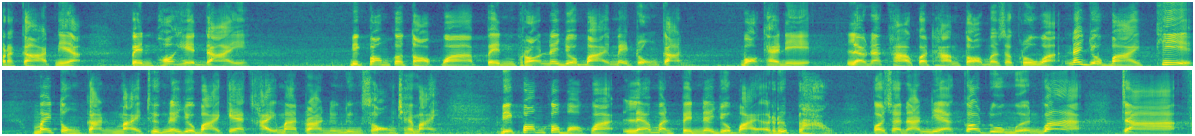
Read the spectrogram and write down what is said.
ประกาศเนี่ยเป็นเพราะเหตุใดบิ๊กป้อมก็ตอบว่าเป็นเพราะนโยบายไม่ตรงกัน บอกแค่นี้ แล้วนักข่าวก็ถามต่อเมื่อสักครู่ว่านโยบายที่ไม่ตรงกันหมายถึงนโยบายแก้ไขมาตรา1นึใช่ไหมบิ๊กป้อมก็บอกว่าแล้วมันเป็นนโยบายหรือเปล่า เพราะฉะนั้นเนี่ยก็ดูเหมือนว่าจะไฟ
